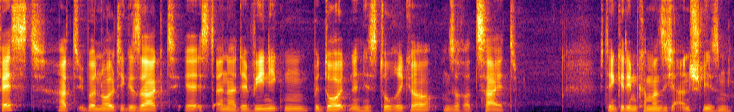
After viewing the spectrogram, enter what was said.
Fest hat über Nolte gesagt, er ist einer der wenigen bedeutenden Historiker unserer Zeit. Ich denke, dem kann man sich anschließen.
